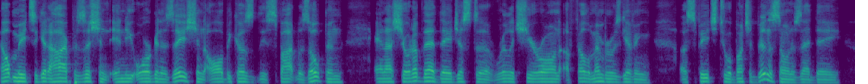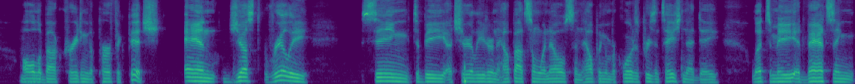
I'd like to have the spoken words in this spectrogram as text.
helped me to get a higher position in the organization, all because the spot was open. And I showed up that day just to really cheer on a fellow member who was giving a speech to a bunch of business owners that day, mm-hmm. all about creating the perfect pitch. And just really seeing to be a cheerleader and help out someone else and helping him record his presentation that day led to me advancing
